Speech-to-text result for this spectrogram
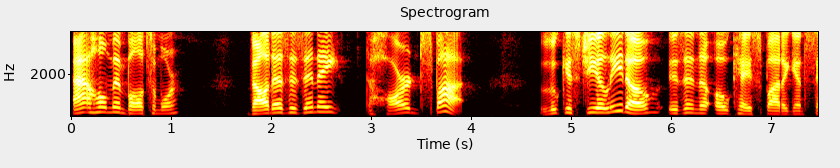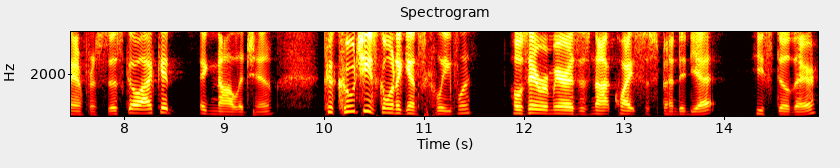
At home in Baltimore, Valdez is in a hard spot. Lucas Giolito is in an okay spot against San Francisco. I could acknowledge him. Kikuchi's going against Cleveland. Jose Ramirez is not quite suspended yet. He's still there.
